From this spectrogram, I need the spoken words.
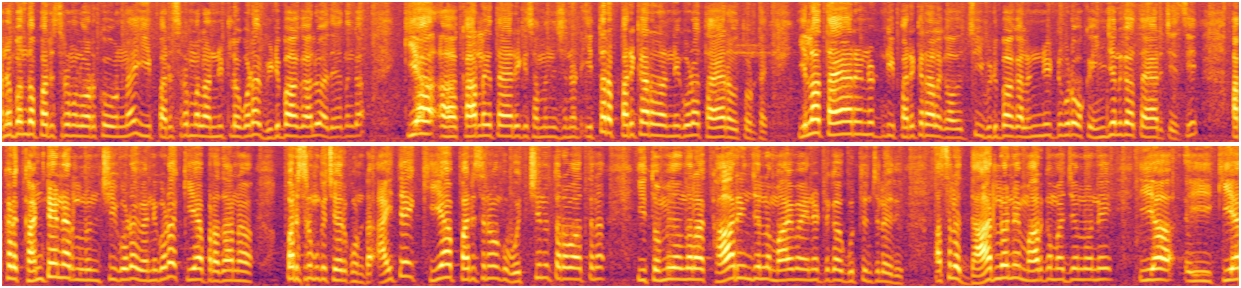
అనుబంధ పరిశ్రమల వరకు ఉన్నాయి. ఈ పరిశ్రమలన్నింటిలో కూడా విడిభాగాలు అదేవిధంగా కియా కార్ల తయారీకి సంబంధించిన ఇతర పరికరాలన్నీ కూడా తయారవుతుంటాయి. ఇలా తయారైనటువంటి ఈ పరికరాలు కావచ్చు ఈ విడిభాగాలన్నింటినీ కూడా ఒక ఇంజన్గా తయారు చేసి అక్కడ కంటైనర్ల నుంచి కూడా ఇవన్నీ కూడా కియా ప్రధాన పరిశ్రమకు చేరుకుంటాయి అయితే కియా పరిశ్రమకు వచ్చిన తర్వాత ఈ తొమ్మిది వందల కార్ ఇంజిన్లు మాయమైనట్లుగా గుర్తించలేదు. అసలు దారిలోనే మార్గ మధ్యంలోనే ఈ ఈ కియా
